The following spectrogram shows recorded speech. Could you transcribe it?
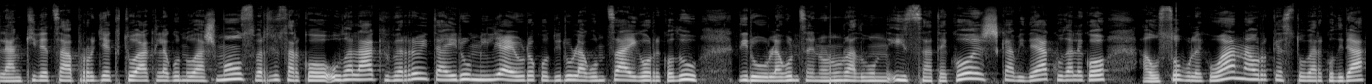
Lankidetza proiektuak lagundu asmoz, berriozarko udalak berroita iru mila euroko diru laguntza igorriko du. Diru laguntzen onuradun izateko eskabideak udaleko auzobulekuan aurkeztu beharko dira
